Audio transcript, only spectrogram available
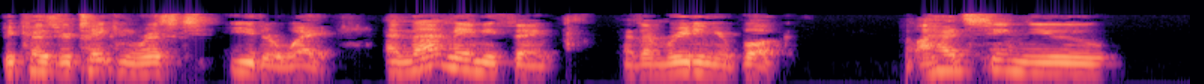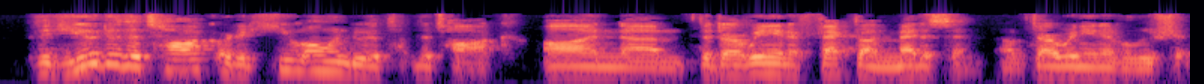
because you're taking risks either way. And that made me think as I'm reading your book, I had seen you, did you do the talk or did Hugh Owen do the talk on um, the Darwinian effect on medicine of Darwinian evolution?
